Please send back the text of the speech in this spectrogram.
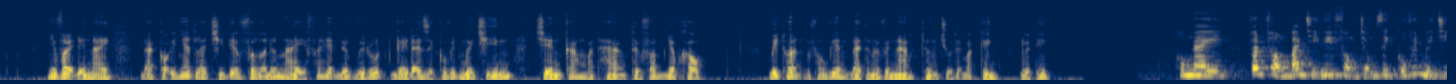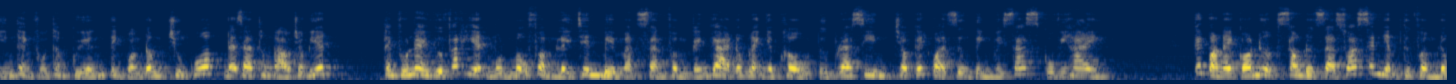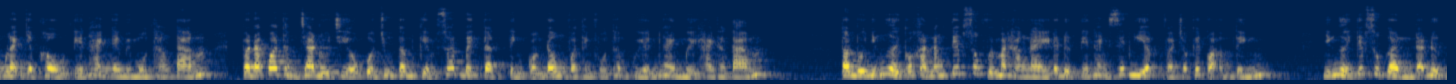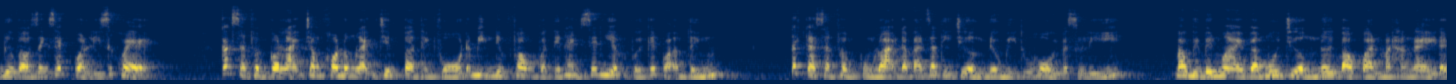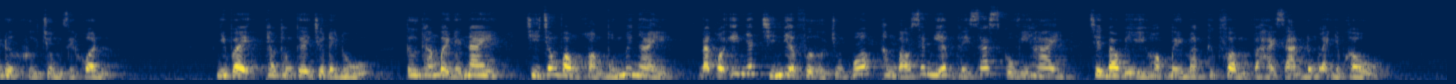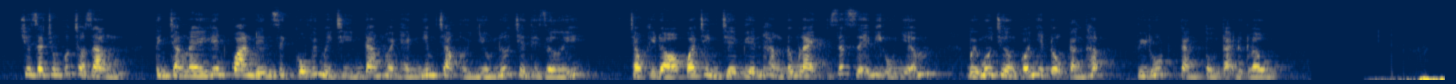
Như vậy đến nay, đã có ít nhất là 9 địa phương ở nước này phát hiện được virus gây đại dịch COVID-19 trên các mặt hàng thực phẩm nhập khẩu. Bích Thuận, phóng viên Đài tiếng nói Việt Nam thường trú tại Bắc Kinh đưa tin. Hôm nay, Văn phòng Ban Chỉ huy phòng chống dịch COVID-19 thành phố Thâm Quyến, tỉnh Quảng Đông, Trung Quốc đã ra thông báo cho biết, thành phố này vừa phát hiện một mẫu phẩm lấy trên bề mặt sản phẩm cánh gà đông lạnh nhập khẩu từ Brazil cho kết quả dương tính với SARS-CoV-2. Kết quả này có được sau đợt giả soát xét nghiệm thực phẩm đông lạnh nhập khẩu tiến hành ngày 11 tháng 8 và đã qua thẩm tra đối chiếu của Trung tâm Kiểm soát Bệnh tật tỉnh Quảng Đông và thành phố Thâm Quyến ngày 12 tháng 8. Toàn bộ những người có khả năng tiếp xúc với mặt hàng này đã được tiến hành xét nghiệm và cho kết quả âm tính. Những người tiếp xúc gần đã được đưa vào danh sách quản lý sức khỏe. Các sản phẩm còn lại trong kho đông lạnh trên toàn thành phố đã bị niêm phong và tiến hành xét nghiệm với kết quả âm tính. Tất cả sản phẩm cùng loại đã bán ra thị trường đều bị thu hồi và xử lý. Bao bì bên ngoài và môi trường nơi bảo quản mặt hàng này đã được khử trùng diệt khuẩn. Như vậy, theo thống kê chưa đầy đủ, từ tháng 7 đến nay, chỉ trong vòng khoảng 40 ngày, đã có ít nhất 9 địa phương ở Trung Quốc thông báo xét nghiệm thấy SARS-CoV-2 trên bao bì hoặc bề mặt thực phẩm và hải sản đông lạnh nhập khẩu. Chuyên gia Trung Quốc cho rằng, tình trạng này liên quan đến dịch COVID-19 đang hoành hành nghiêm trọng ở nhiều nước trên thế giới. Trong khi đó, quá trình chế biến hàng đông lạnh rất dễ bị ô nhiễm, bởi môi trường có nhiệt độ càng thấp, virus càng tồn tại được lâu.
